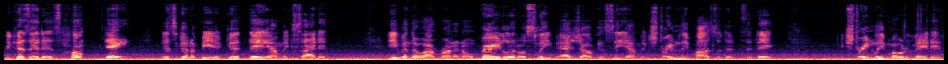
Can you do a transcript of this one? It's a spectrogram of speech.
because it is hump day. It's going to be a good day. I'm excited. Even though I'm running on very little sleep, as y'all can see, I'm extremely positive today, extremely motivated,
